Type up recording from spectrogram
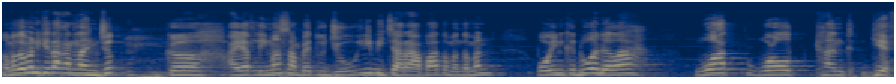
Teman-teman kita akan lanjut ke ayat 5 sampai 7. Ini bicara apa teman-teman? Poin kedua adalah what world can't give.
